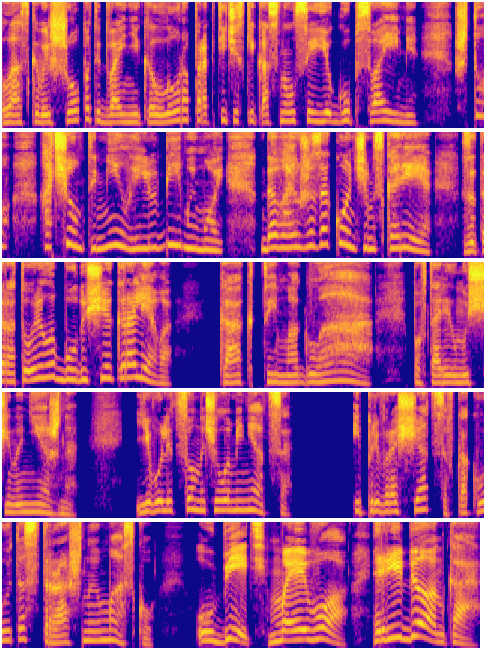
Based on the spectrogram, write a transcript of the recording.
Ласковый шепот и двойник Лора практически коснулся ее губ своими. «Что? О чем ты, милый, любимый мой? Давай уже закончим скорее!» — затараторила будущая королева. «Как ты могла?» — повторил мужчина нежно. Его лицо начало меняться и превращаться в какую-то страшную маску. «Убить моего ребенка!»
